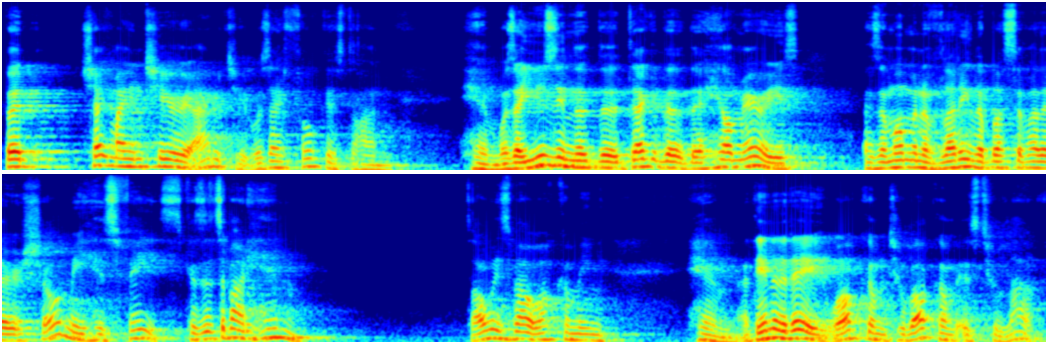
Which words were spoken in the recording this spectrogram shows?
But check my interior attitude. Was I focused on Him? Was I using the, the, the, the Hail Marys as a moment of letting the Blessed Mother show me His face? Because it's about Him. It's always about welcoming Him. At the end of the day, welcome to welcome is to love.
